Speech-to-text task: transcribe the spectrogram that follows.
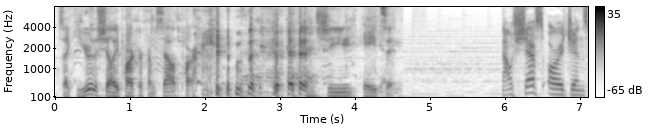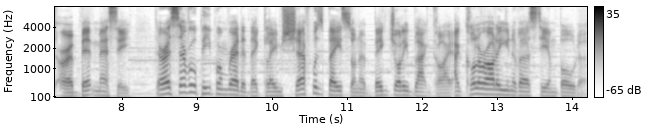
It's like, You're the Shelly Parker from South Park. and she hates it. Now, Chef's origins are a bit messy. There are several people on Reddit that claim Chef was based on a big jolly black guy at Colorado University in Boulder,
